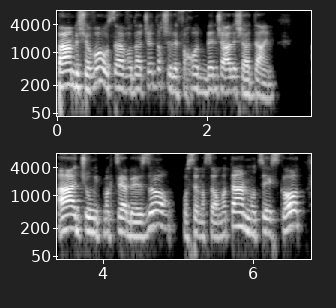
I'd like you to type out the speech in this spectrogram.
פעם בשבוע הוא עושה עבודת שטח של לפחות בין שעה לשעתיים. עד שהוא מתמקצע באזור, עושה משא ומתן, מוצא עסקאות,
